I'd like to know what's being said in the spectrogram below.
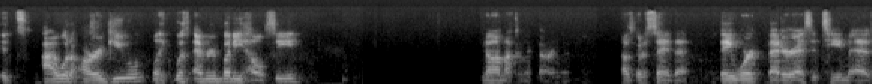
It's I would argue like with everybody healthy. No, I'm not gonna make that argument. I was gonna say that they work better as a team as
